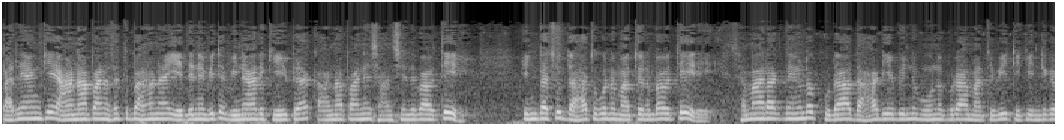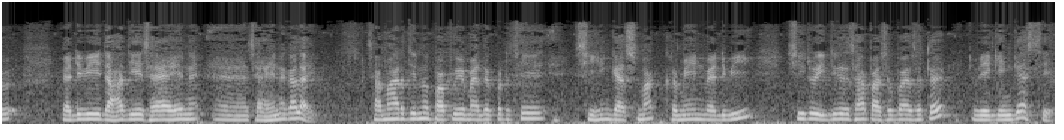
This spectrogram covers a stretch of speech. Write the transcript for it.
පරයන්කේ ආනාපාන සති භාවනා යෙදෙන විට විනාඩි කිහිපයක් ආනාපානයේ සංසිඳ බව තේරේ. ඉන්පසු ධාතු ගුණ මතුවෙන බව තේරේ. සමහරක් දිනවල කුඩා දහඩිය බිඳු මූණ පුරා මතුවී ටිකින් ටික වැඩි වී දහදියේ සෑහෙන සෑහෙන ගලයි. සමහර දිනවල පපුවේ මැද කොටසේ සිහින් ගැස්මක් ක්‍රමයෙන් වැඩි වී සිරු ඉදිරියට සහ පසුපසට වේගෙන් ගැස්සේ.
